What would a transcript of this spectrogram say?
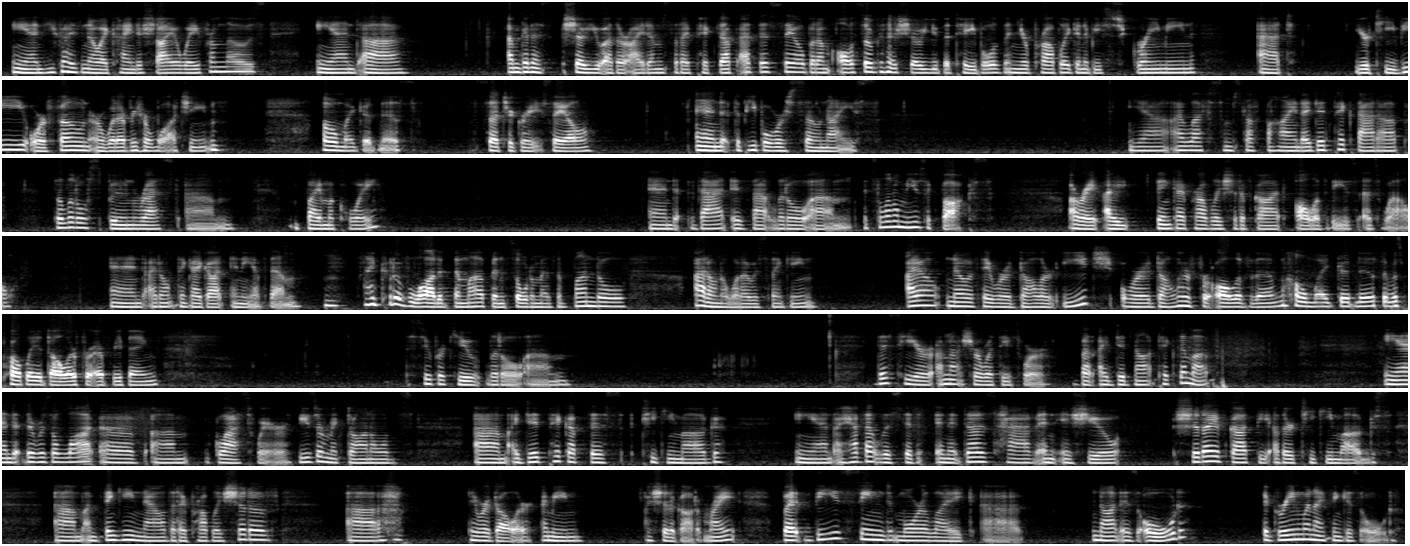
And you guys know I kind of shy away from those. And uh, I'm going to show you other items that I picked up at this sale, but I'm also going to show you the tables, and you're probably going to be screaming at your TV or phone or whatever you're watching. Oh my goodness. Such a great sale. And the people were so nice. Yeah, I left some stuff behind. I did pick that up. It's a little spoon rest um, by McCoy. And that is that little, um, it's a little music box. All right, I think I probably should have got all of these as well and I don't think I got any of them. I could have lotted them up and sold them as a bundle. I don't know what I was thinking. I don't know if they were a dollar each or a dollar for all of them. Oh my goodness, it was probably a dollar for everything. Super cute little, um, this here, I'm not sure what these were, but I did not pick them up and there was a lot of um, glassware. These are McDonald's. Um, I did pick up this tiki mug, and I have that listed, and it does have an issue. Should I have got the other tiki mugs? Um, I'm thinking now that I probably should have. Uh, They were a dollar. I mean, I should have got them, right? But these seemed more like uh, not as old. The green one, I think, is old.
